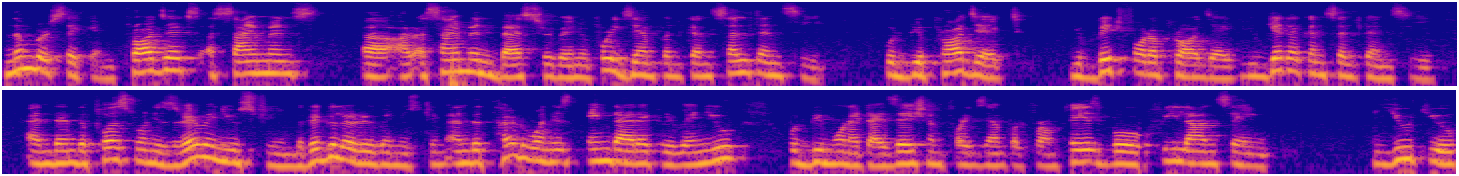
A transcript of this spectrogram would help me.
Number second, projects, assignments, uh, are assignment based revenue. For example, consultancy could be a project. You bid for a project, you get a consultancy. And then the first one is revenue stream, the regular revenue stream. And the third one is indirect revenue, would be monetization, for example, from Facebook, freelancing, YouTube.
